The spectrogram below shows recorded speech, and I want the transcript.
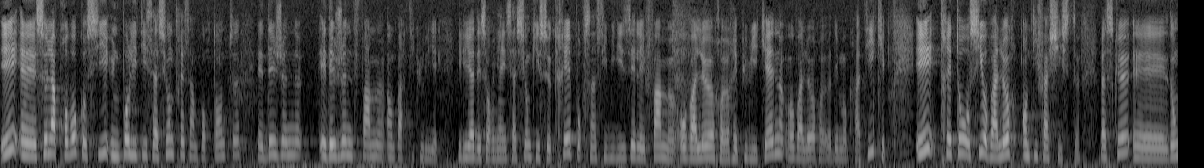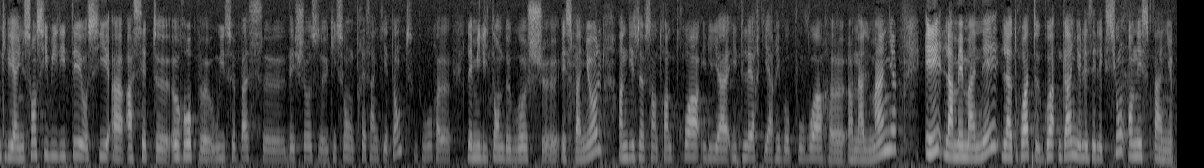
et euh, cela provoque aussi une politisation très importante des jeunes et des jeunes femmes en particulier il y a des organisations qui se créent pour sensibiliser les femmes aux valeurs républicaines, aux valeurs démocratiques, et très tôt aussi aux valeurs antifascistes parce que euh, donc il y a une sensibilité aussi à, cette Europe où il se passe euh, des choses qui sont très inquiétantes pour euh, les militants de gauche espagnols. En 1933, il y a Hitler qui arrive au pouvoir en Allemagne et la même année, la droite gagne les élections en Espagne.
